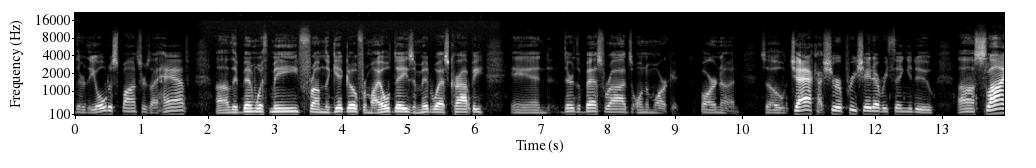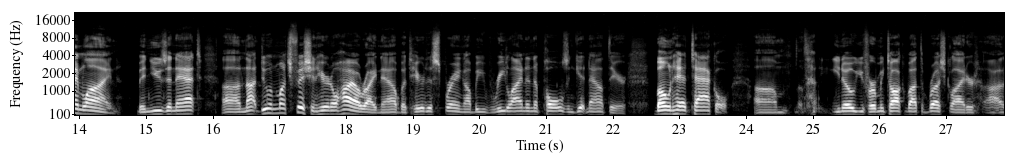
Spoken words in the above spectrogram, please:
they're the oldest sponsors I have. Uh, they've been with me from the get-go, from my old days in Midwest crappie, and they're the best rods on the market, bar none. So, Jack, I sure appreciate everything you do. Uh, slime line, been using that. Uh, not doing much fishing here in Ohio right now, but here this spring I'll be relining the poles and getting out there. Bonehead tackle. Um, you know, you've heard me talk about the brush glider. I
